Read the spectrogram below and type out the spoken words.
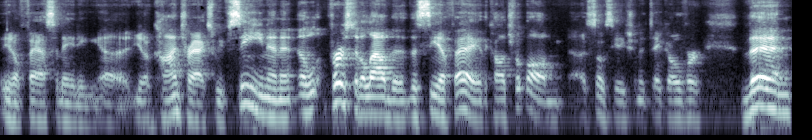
you know fascinating uh, you know contracts we've seen. And it first it allowed the, the cfa the college football association to take over. Then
